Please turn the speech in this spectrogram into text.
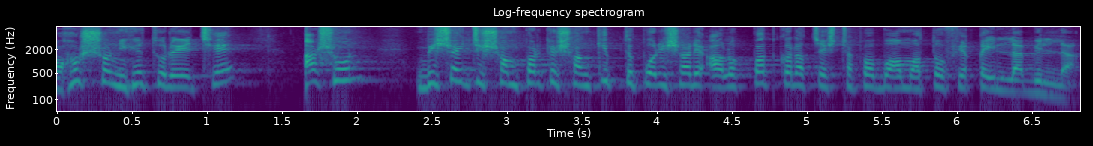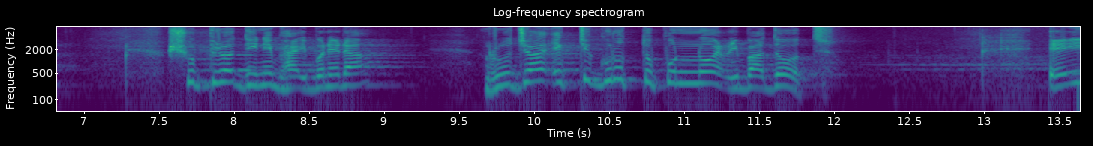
রহস্য নিহিত রয়েছে? আসুন বিষয়টি সম্পর্কে সংক্ষিপ্ত পরিসরে আলোকপাত করার চেষ্টা পাবো আমত ফেকে ইল্লা বিল্লা সুপ্রিয় দিনী ভাই বোনেরা রোজা একটি গুরুত্বপূর্ণ ইবাদত। এই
